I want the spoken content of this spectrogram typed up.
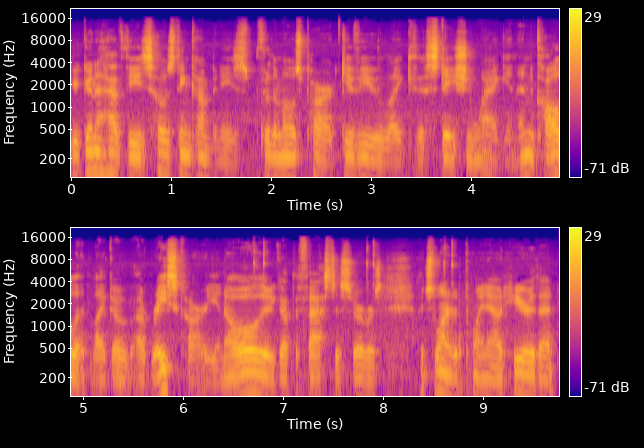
you're gonna have these hosting companies for the most part give you like the station wagon and call it like a, a race car, you know, oh they got the fastest servers. I just wanted to point out here that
